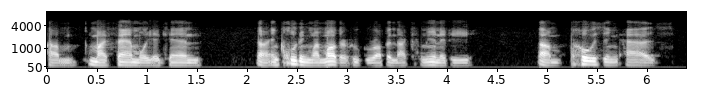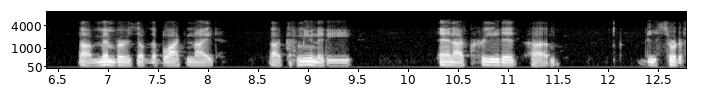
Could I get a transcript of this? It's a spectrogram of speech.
um, my family again, uh, including my mother who grew up in that community, um, posing as uh, members of the Black Knight uh, community. And I've created um, these sort of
